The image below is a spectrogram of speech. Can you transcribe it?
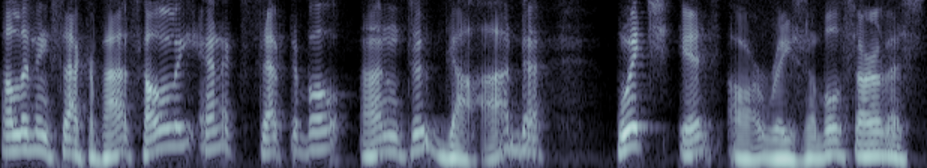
a living sacrifice, holy and acceptable unto God, which is our reasonable service.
